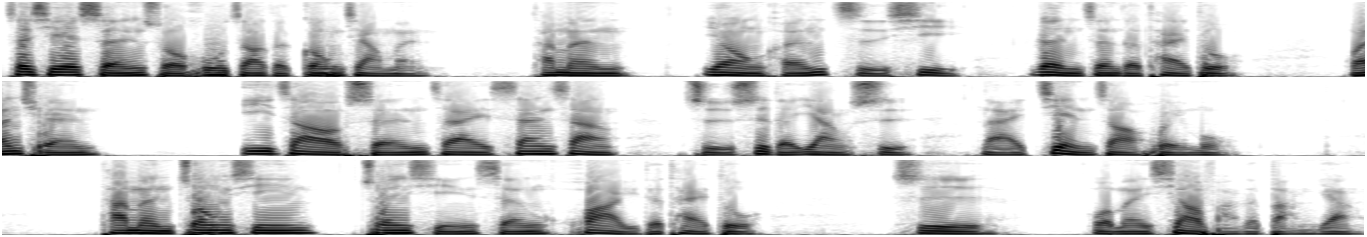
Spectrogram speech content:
这些神所呼召的工匠们，他们用很仔细。认真的态度，完全依照神在山上指示的样式来建造会幕。他们忠心遵行神话语的态度，是我们效法的榜样。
